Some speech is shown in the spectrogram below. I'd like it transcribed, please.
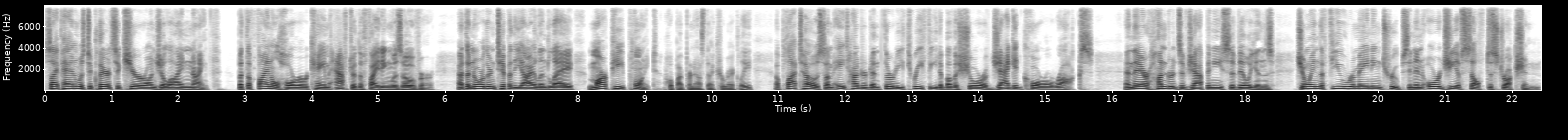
Saipan was declared secure on July 9th, but the final horror came after the fighting was over. At the northern tip of the island lay Marpi Point, hope I pronounced that correctly, a plateau some 833 feet above a shore of jagged coral rocks. And there, hundreds of Japanese civilians joined the few remaining troops in an orgy of self destruction.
